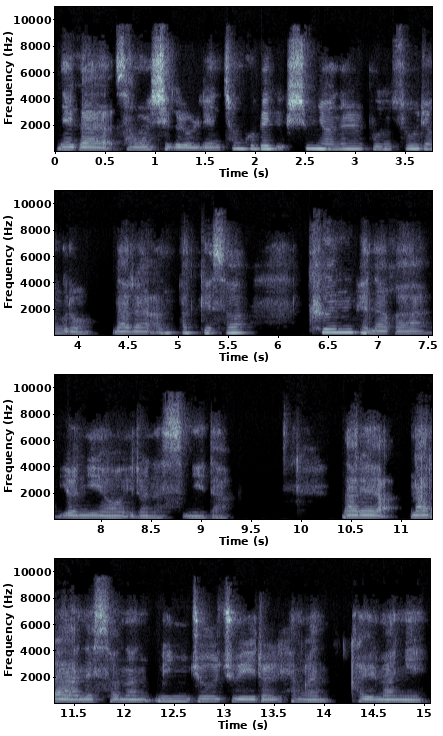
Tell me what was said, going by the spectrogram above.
내가 상원식을 올린 1960년을 분수령으로 나라 안팎에서 큰 변화가 연이어 일어났습니다. 나라, 나라 안에서는 민주주의를 향한 갈망이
